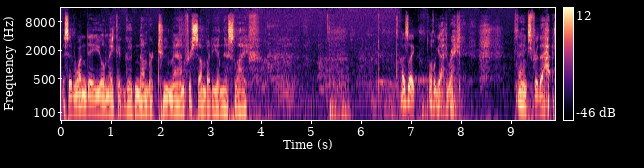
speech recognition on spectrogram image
They said, One day you'll make a good number two man for somebody in this life. I was like, Oh, yeah, right. Thanks for that.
